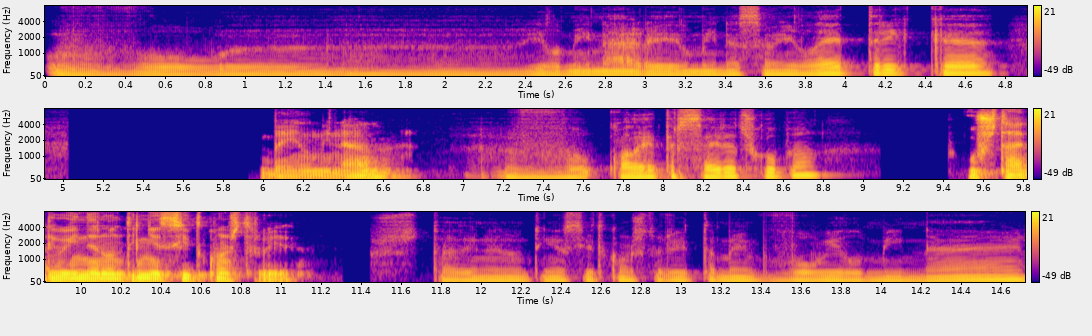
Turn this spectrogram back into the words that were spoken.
vou uh, eliminar a iluminação elétrica. Bem iluminado. Vou, qual é a terceira, desculpa? O estádio ainda não tinha sido construído. Estádio ainda não tinha sido construído, também vou eliminar.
